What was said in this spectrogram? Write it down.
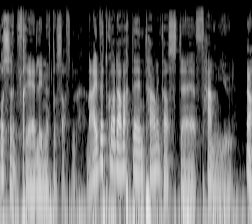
Også en fredelig nyttårsaften. Nei, vet du hva, det har vært en terningkast eh, fem jul. Ja.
